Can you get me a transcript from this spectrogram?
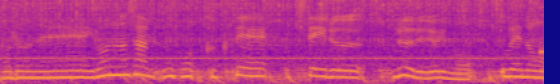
ほどね。いろんなさ確定しているルールよりも上の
